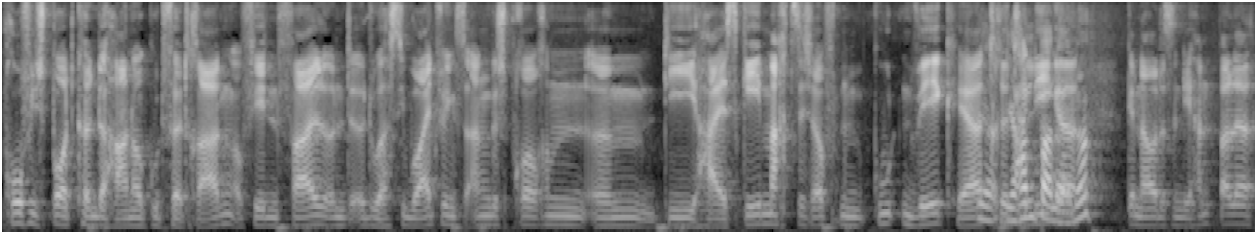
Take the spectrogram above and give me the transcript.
Profisport könnte Hanau gut vertragen, auf jeden Fall. Und äh, du hast die White Wings angesprochen. Ähm, die HSG macht sich auf einem guten Weg. Ja, Ja, die dritte Handballer, Liga. ne? Genau, das sind die Handballer.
